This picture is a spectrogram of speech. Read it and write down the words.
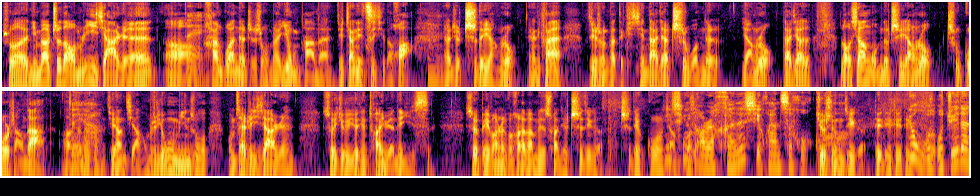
说你们要知道，我们是一家人啊。汉官呢，只是我们来用他们，就讲你自己的话。然后就吃的羊肉，那你看这个时候，请大家吃我们的羊肉。大家老乡，我们都吃羊肉，吃锅长大的啊，等等等，就这样讲。我们是游牧民族，我们才是一家人，所以就有点团圆的意思。所以北方人后来慢慢就穿就吃这个吃这个锅这样过来。清朝人很喜欢吃火锅，就是用这个，对对对对。因为我我觉得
